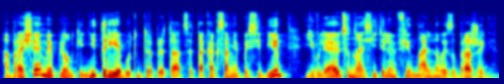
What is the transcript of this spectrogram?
обращаемые пленки не требуют интерпретации, так как сами по себе являются носителем финального изображения.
